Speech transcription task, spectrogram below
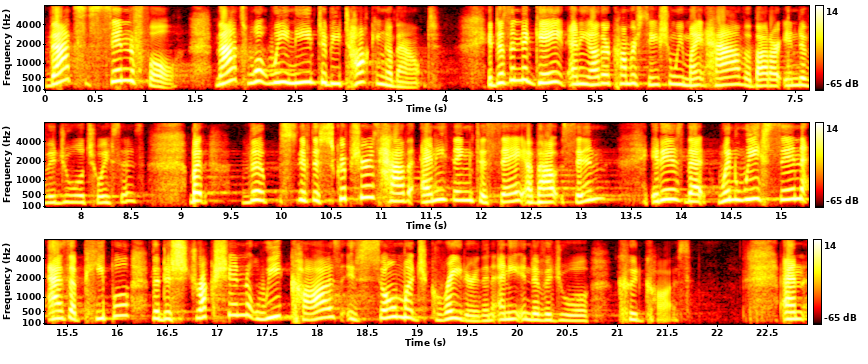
that's sinful. That's what we need to be talking about. It doesn't negate any other conversation we might have about our individual choices. But the, if the scriptures have anything to say about sin, it is that when we sin as a people, the destruction we cause is so much greater than any individual could cause. And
